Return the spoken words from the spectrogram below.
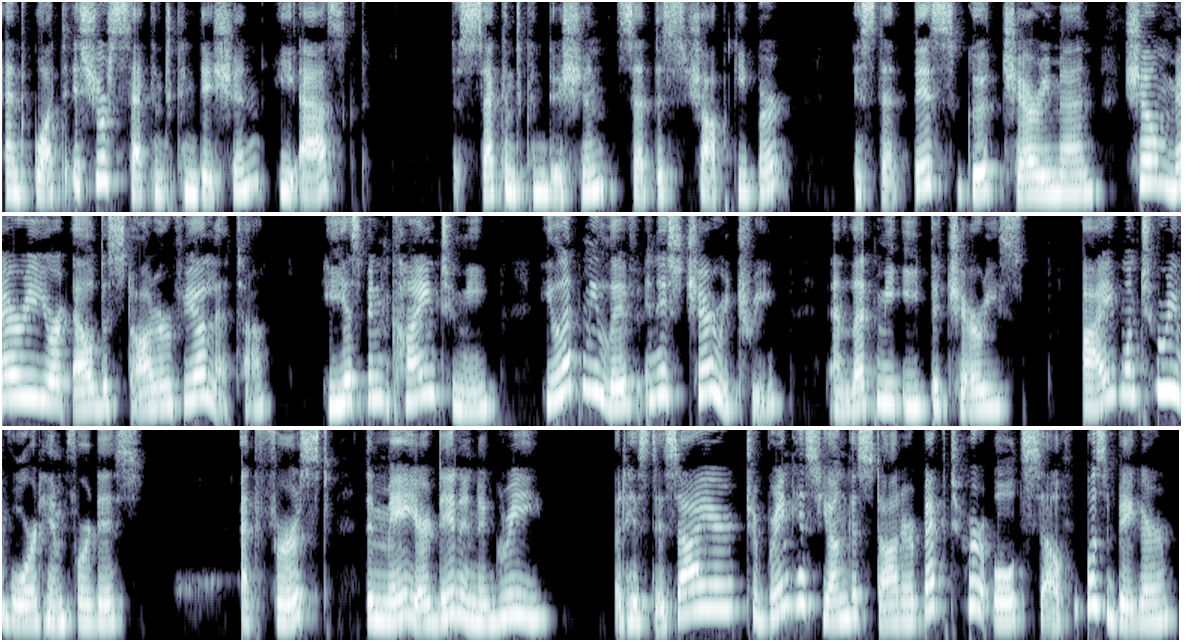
And what is your second condition? he asked. The second condition, said the shopkeeper, is that this good cherryman shall marry your eldest daughter Violetta. He has been kind to me. He let me live in his cherry tree and let me eat the cherries. I want to reward him for this. At first, the mayor didn't agree, but his desire to bring his youngest daughter back to her old self was bigger.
